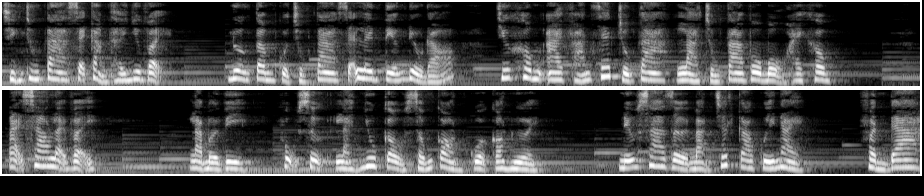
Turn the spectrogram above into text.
Chính chúng ta sẽ cảm thấy như vậy. Lương tâm của chúng ta sẽ lên tiếng điều đó, chứ không ai phán xét chúng ta là chúng ta vô bổ hay không. Tại sao lại vậy? Là bởi vì phụng sự là nhu cầu sống còn của con người. Nếu xa rời bản chất cao quý này, phần đa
